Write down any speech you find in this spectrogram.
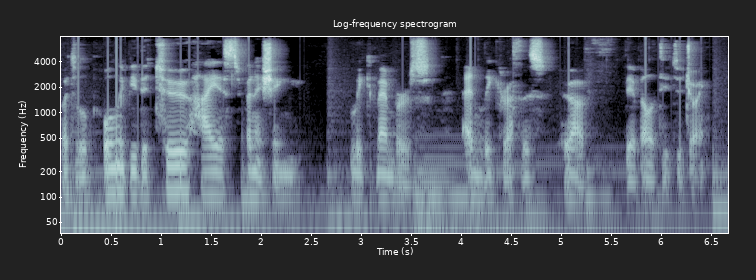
but it will only be the two highest finishing league members in League Griffiths who have the ability to join.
